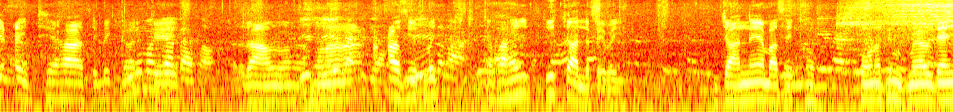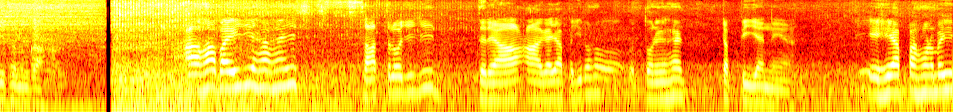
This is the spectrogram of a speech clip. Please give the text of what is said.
ਇੱਥੇ ਆਹ ਅਸੀਂ ਵੀ ਕਰਕੇ ਆਰਾਮ ਹੁਣ। ਅਸੀਂ ਇੱਥੇ ਬਈ ਕਹਾ ਹੈ ਜੀ ਕੀ ਚੱਲ ਪਏ ਬਾਈ? ਜਾਣੇ ਆ ਬਸ ਇੱਥੋਂ। ਹੁਣ ਅਸੀਂ ਮਿਲਦੇ ਆ ਜੀ ਤੁਹਾਨੂੰ ਕਹਾਂ ਆਹਾ ਬਾਈ ਜੀ, ਆਹ ਹੈ ਜੀ ਸਤਲੁਜ ਜੀ ਦਰਿਆ ਆ ਗਿਆ ਜੀ, ਆਪਾਂ ਜਦੋਂ ਹੁਣ ਉੱਤੋਂ ਨੇ ਹੈ ਟੱਪੀ ਜਾਂਦੇ ਆ ਇਹ ਆਪਾਂ ਹੁਣ ਬਾਈ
